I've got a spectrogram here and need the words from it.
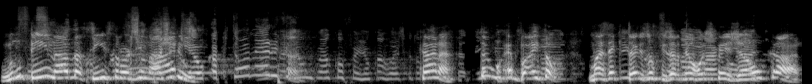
Não tem Funciona nada assim extraordinário. que é o Capitão América. Feijão- É com feijão com arroz que eu tô Cara, falando, então, é ba- então, mas é que então, eles não fizeram nem arroz e feijão, com- cara.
